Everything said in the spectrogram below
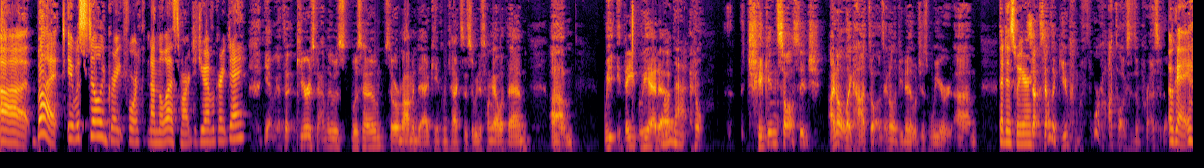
Uh, but it was still a great fourth nonetheless. Mark, did you have a great day? Yeah, we got the Kira's family was was home, so her mom and dad came from Texas, so we just hung out with them. Um, we they we had uh, that. I don't chicken sausage. I don't like hot dogs. I don't know if you know, that, which is weird. Um, That is weird. so- sounds like you can four hot dogs is impressive. Okay.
